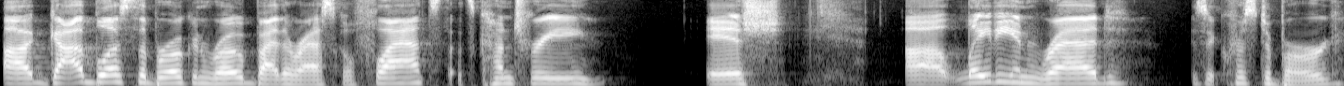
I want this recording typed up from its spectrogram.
Uh, God Bless the Broken Road by the Rascal Flatts. That's country ish. Uh, Lady in Red. Is it Chris de Burgh?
